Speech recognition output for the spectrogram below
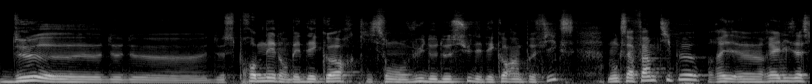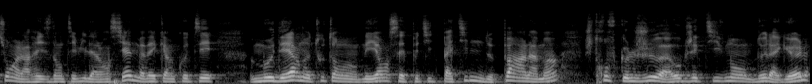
de, de, de, de, se promener dans des décors qui sont vus de dessus, des décors un peu fixes. Donc ça fait un petit peu réalisation à la Resident Evil à l'ancienne, mais avec un côté moderne tout en ayant cette petite patine de pain à la main. Je trouve que le jeu a objectivement de la gueule.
